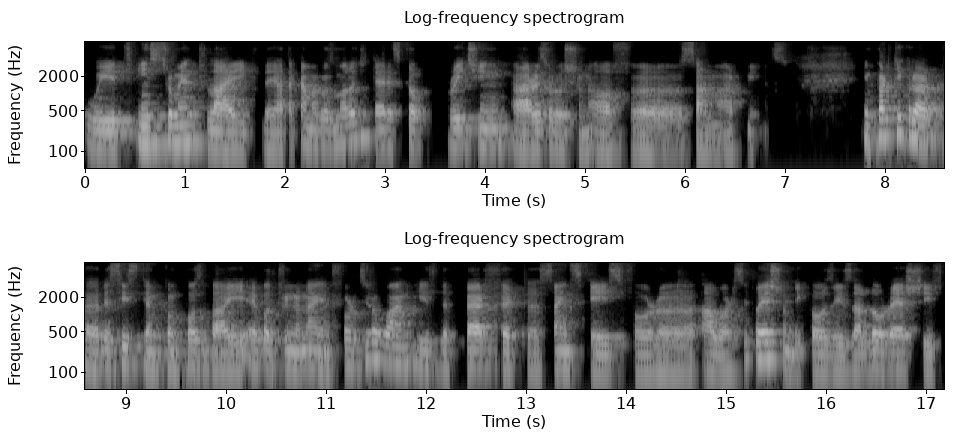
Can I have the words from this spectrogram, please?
with instruments like the Atacama Cosmology Telescope reaching a resolution of uh, some arc minutes. In particular, uh, the system composed by Abell 399 and 401 is the perfect uh, science case for uh, our situation because it's a low redshift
